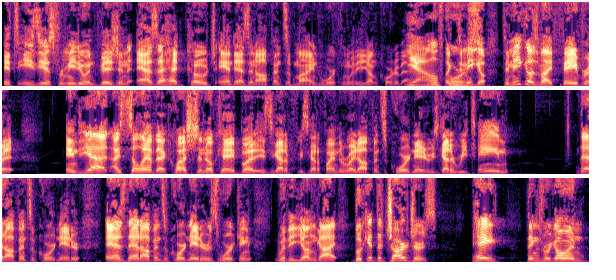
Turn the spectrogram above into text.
it's easiest for me to envision as a head coach and as an offensive mind working with a young quarterback. Yeah, of like course. DeMeco. DeMeco's my favorite. And yet, I still have that question. Okay, but he's got to he's got to find the right offensive coordinator. He's got to retain that offensive coordinator as that offensive coordinator is working with a young guy. Look at the Chargers. Hey, things were going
